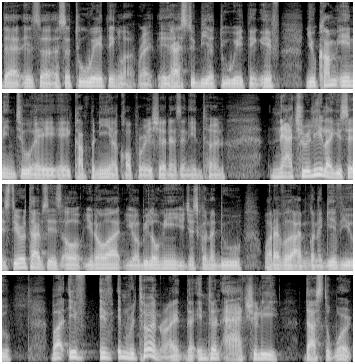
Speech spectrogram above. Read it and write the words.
that is a it's a two way thing, lah? Right? It has to be a two way thing. If you come in into a, a company, a corporation as an intern, naturally, like you said, stereotypes is oh, you know what, you're below me, you're just gonna do whatever I'm gonna give you. But if if in return, right, the intern actually does the work,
